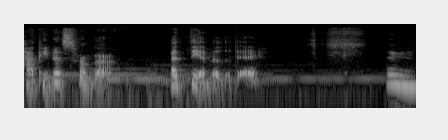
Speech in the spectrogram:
happiness from that at the end of the day. Hmm.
